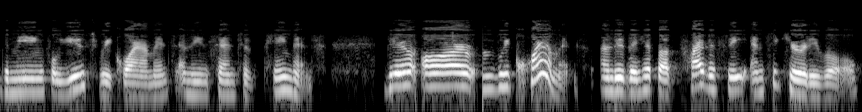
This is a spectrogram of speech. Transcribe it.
the meaningful use requirements and the incentive payments, there are requirements under the HIPAA privacy and security rule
